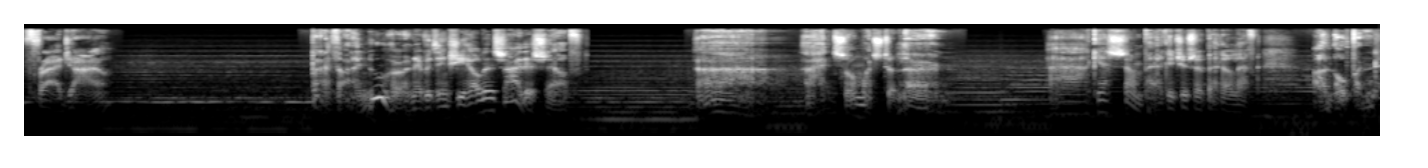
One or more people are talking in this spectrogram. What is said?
fragile. But I thought I knew her and everything she held inside herself. Ah, I had so much to learn. I guess some packages are better left unopened.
